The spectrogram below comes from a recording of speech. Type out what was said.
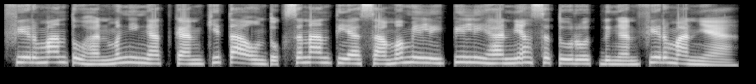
Firman Tuhan mengingatkan kita untuk senantiasa memilih pilihan yang seturut dengan firman-Nya.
